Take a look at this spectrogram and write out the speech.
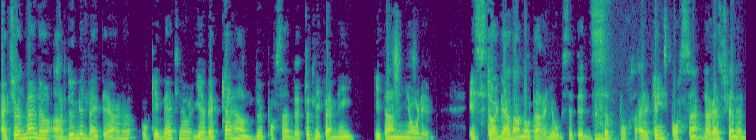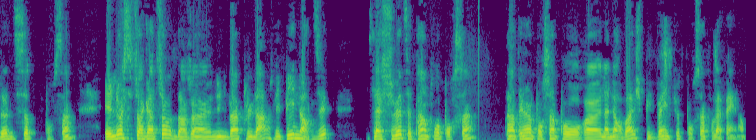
Actuellement, là, en 2021, là, au Québec, là, il y avait 42% de toutes les familles qui étaient en union libre. Et si tu regardes en Ontario, c'était 17 15 euh, le reste du Canada, 17 Et là, si tu regardes ça dans un univers plus large, les pays nordiques, la Suède, c'est 33% 31% pour euh, la Norvège, puis 28% pour la Finlande.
